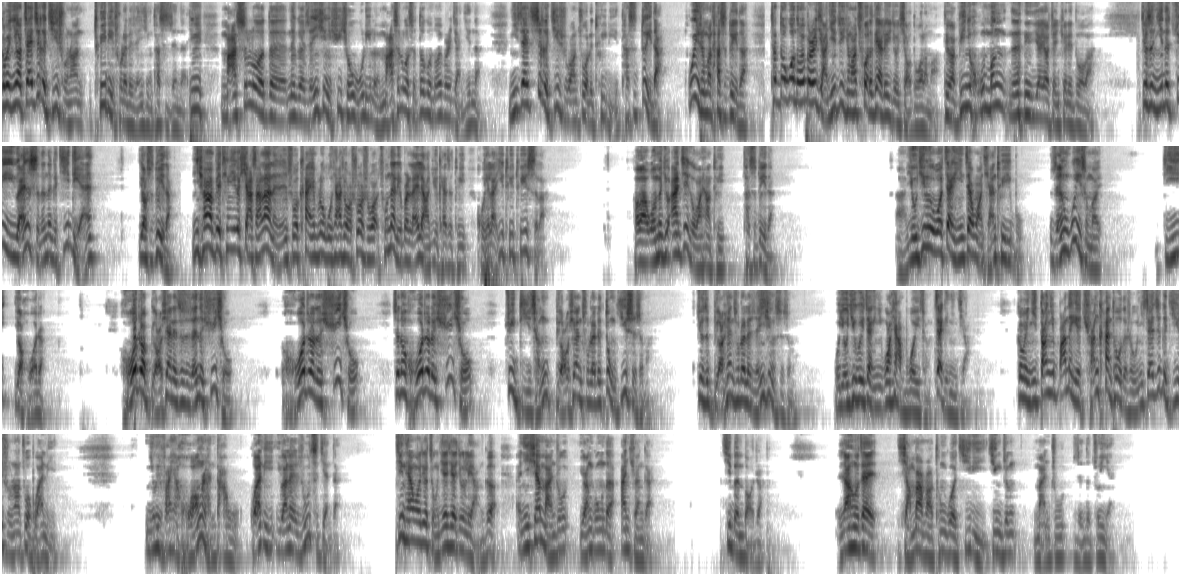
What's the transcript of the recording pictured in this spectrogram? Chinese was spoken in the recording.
各位，你要在这个基础上推理出来的人性，它是真的。因为马斯洛的那个人性需求无理论，马斯洛是得过诺贝尔奖金的。你在这个基础上做的推理，它是对的。为什么它是对的？他得过诺贝尔奖金，最起码错的概率就小多了嘛，对吧？比你胡蒙那要要准确的多吧？就是你的最原始的那个基点，要是对的，你千万别听一个下三滥的人说看一本武侠小说，说从那里边来两句开始推，回来一推推死了。好吧，我们就按这个往下推，它是对的。啊，有机会我再给你再往前推一步，人为什么第一要活着？活着表现的这是人的需求，活着的需求，这种活着的需求最底层表现出来的动机是什么？就是表现出来的人性是什么？我有机会再给你往下播一层，再给你讲。各位，你当你把那些全看透的时候，你在这个基础上做管理，你会发现恍然大悟，管理原来如此简单。今天我就总结一下，就两个：你先满足员工的安全感，基本保障，然后再想办法通过激励竞争满足人的尊严。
